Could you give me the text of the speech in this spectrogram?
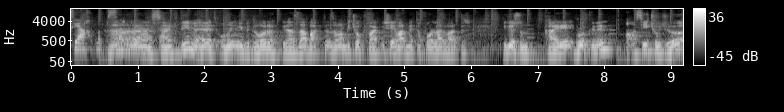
Siyahlı sarı Ha, beyaz. sanki değil mi? Evet onun gibi doğru. Biraz daha baktığın zaman birçok farklı şey var, metaforlar vardır. Biliyorsun Kyrie Brooklyn'in asi çocuğu.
